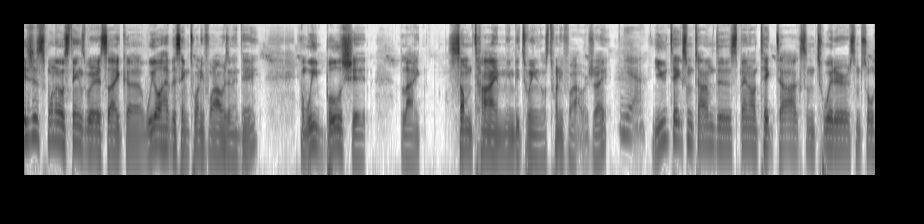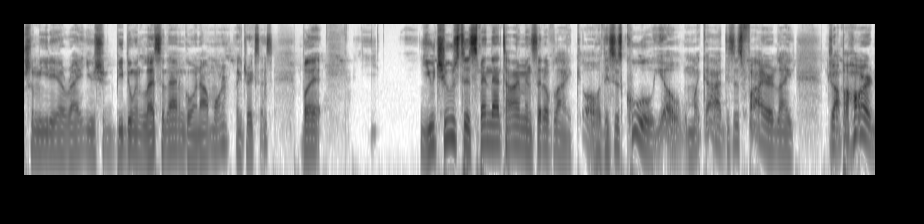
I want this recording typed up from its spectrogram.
it's just one of those things where it's like uh, we all have the same 24 hours in a day, and we bullshit like some time in between those 24 hours, right? yeah You take some time to spend on TikTok, some Twitter, some social media, right? You should be doing less of that and going out more, like Drake says. But you choose to spend that time instead of like, oh, this is cool, yo, oh my god, this is fire, like drop a heart,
